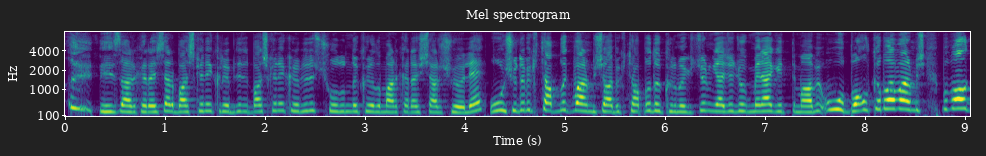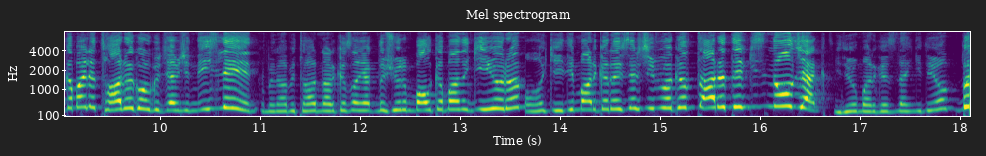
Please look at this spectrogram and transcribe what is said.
Neyse arkadaşlar başka ne kırabiliriz? Başka ne kırabiliriz? Şu odunu da kıralım arkadaşlar şöyle. Oo şurada bir kitaplık varmış abi. Kitaplığı da kırmak istiyorum. Gerçekten çok merak ettim abi. Oo bal kabağı varmış. Bu bal kabağıyla korkutacağım şimdi. İzleyin. Hemen abi Tarık'ın arkasından yaklaşıyorum. Bal kabağını giyiyorum. Aa giydim arkadaşlar. Şimdi bakalım Tarık'ın tepkisi ne olacak? Gidiyorum arkasından gidiyorum. Bı!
